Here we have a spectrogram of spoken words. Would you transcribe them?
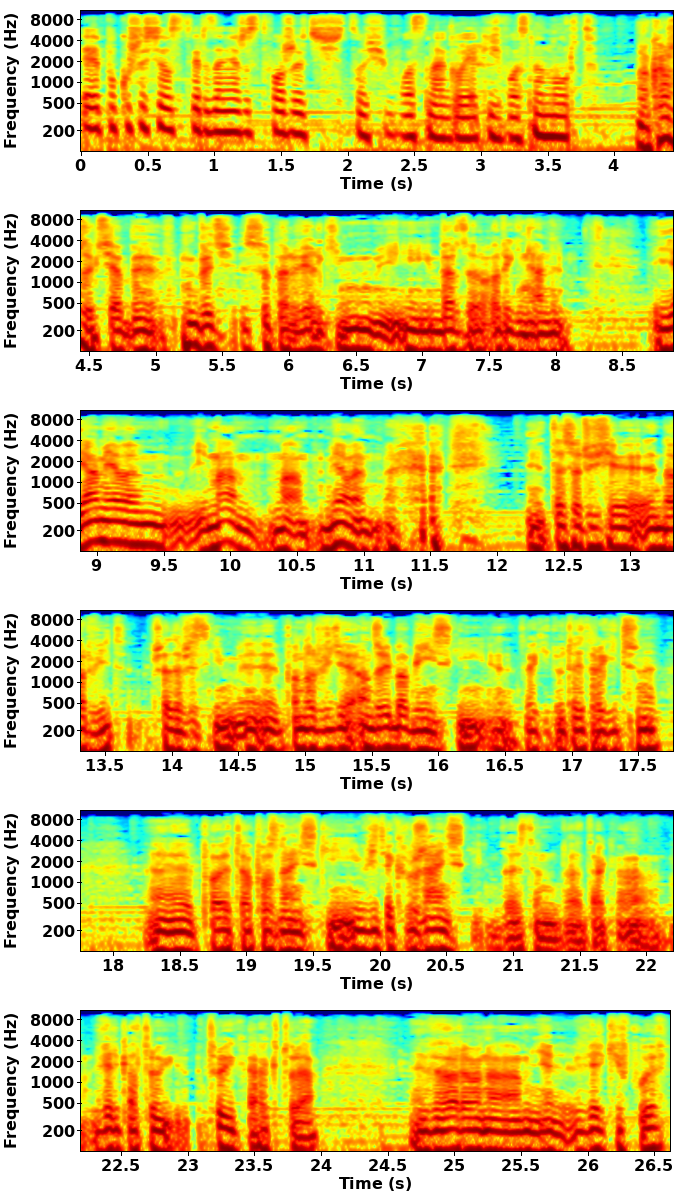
e, pokuszę się o stwierdzenie, że stworzyć coś własnego, jakiś własny nurt? No każdy chciałby być super wielkim i bardzo oryginalnym. Ja miałem, mam, mam, miałem. To jest oczywiście Norwid, przede wszystkim y, po Norwidzie Andrzej Babiński, y, taki tutaj tragiczny y, poeta poznański i Witek Różański. To jest ten, ta, taka wielka trój, trójka, która wywarła na mnie wielki wpływ.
